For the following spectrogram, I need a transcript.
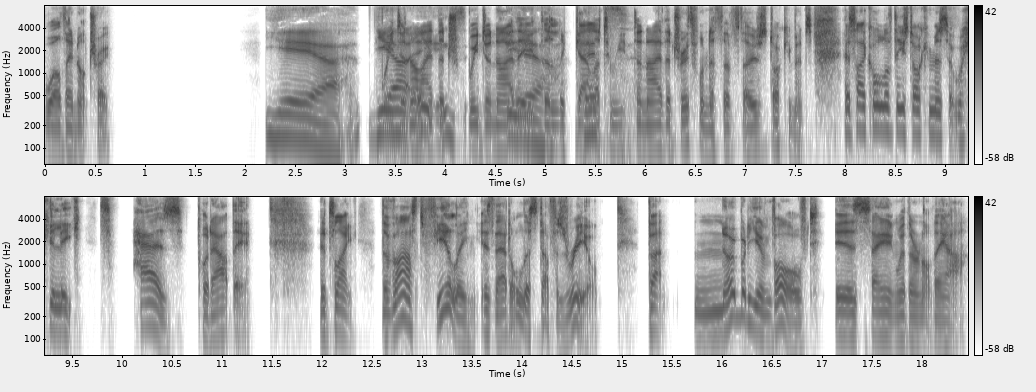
well, they're not true. Yeah, yeah. we deny the tr- we deny the, yeah, the legality, we deny the truthfulness of those documents. It's like all of these documents that WikiLeaks has put out there. It's like the vast feeling is that all this stuff is real, but nobody involved is saying whether or not they are.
